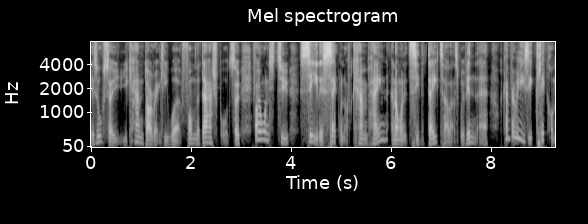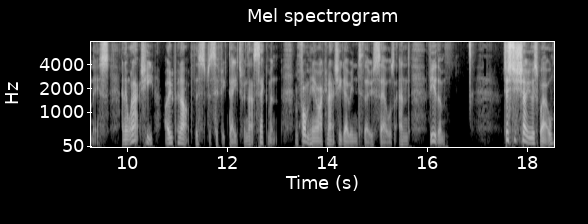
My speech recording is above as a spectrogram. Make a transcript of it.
is also, you can directly work from the dashboard. So if I wanted to see this segment of campaign and I wanted to see the data that's within there, I can very easily click on this and it will actually open up the specific data in that segment. And from here, I can actually go into those sales and view them. Just to show you as well,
